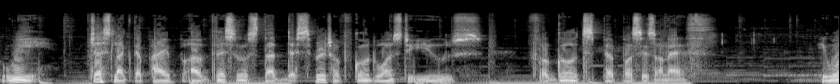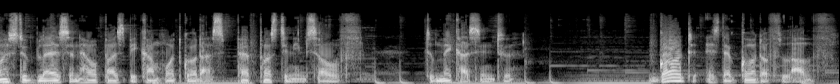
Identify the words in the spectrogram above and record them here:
we, just like the pipe, are vessels that the Spirit of God wants to use for God's purposes on earth. He wants to bless and help us become what God has purposed in Himself to make us into. God is the God of love.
